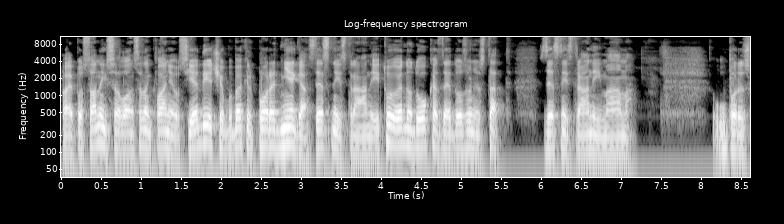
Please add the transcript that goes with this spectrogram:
Pa je poslanik sa Allahom sallam klanjao sjedijeći, Abu Bekr pored njega, s desne strane. I to je jedno dokaz da je dozvoljeno stat s desne strane imama. Upored s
